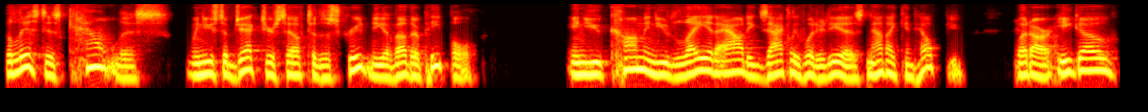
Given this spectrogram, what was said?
The list is countless when you subject yourself to the scrutiny of other people and you come and you lay it out exactly what it is, now they can help you. But our ego,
